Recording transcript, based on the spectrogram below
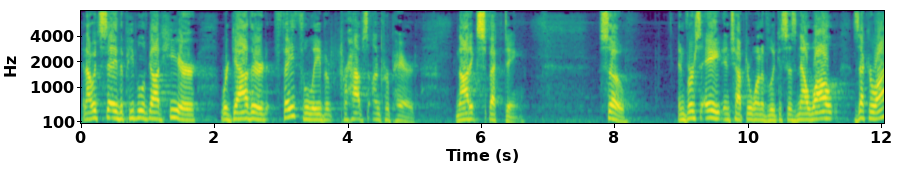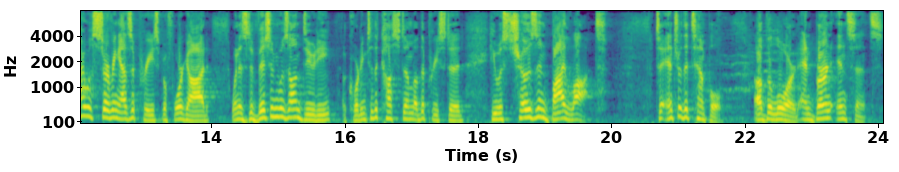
And I would say the people of God here were gathered faithfully, but perhaps unprepared, not expecting. So, in verse 8 in chapter 1 of Luke, it says, Now while Zechariah was serving as a priest before God, when his division was on duty, according to the custom of the priesthood, he was chosen by lot to enter the temple of the Lord and burn incense.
